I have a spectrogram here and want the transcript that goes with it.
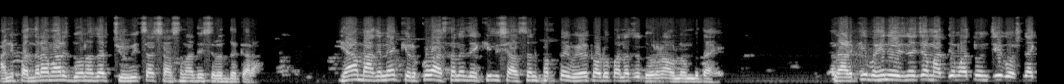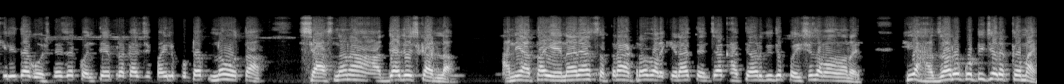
आणि पंधरा मार्च दोन हजार चोवीसचा शासनादेश रद्द करा. ह्या मागण्या किरकोळ असताना देखील शासन फक्त वेळ काढूपणाचं धोरण अवलंबत आहे. लाडकी बहीण योजनेच्या माध्यमातून जी घोषणा केली त्या घोषणेच्या कोणत्याही प्रकारची फाईल फुटत न होता शासनानं अध्यादेश काढला. आणि आता येणाऱ्या सतरा अठरा तारखेला त्यांच्या खात्यावरती ते पैसे जमा होणार आहेत. ही हजारो कोटीची रक्कम आहे.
